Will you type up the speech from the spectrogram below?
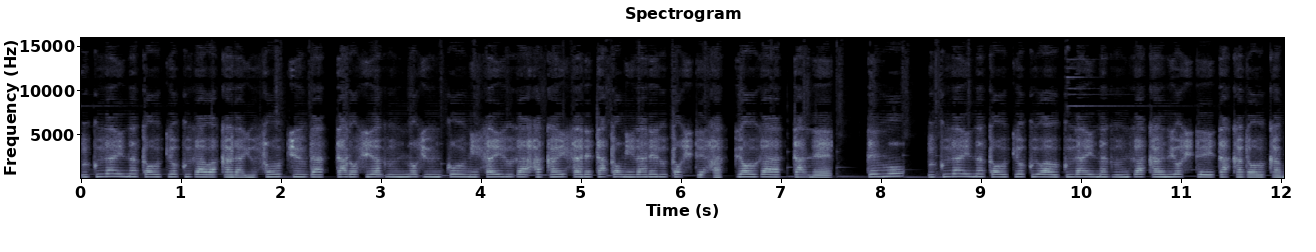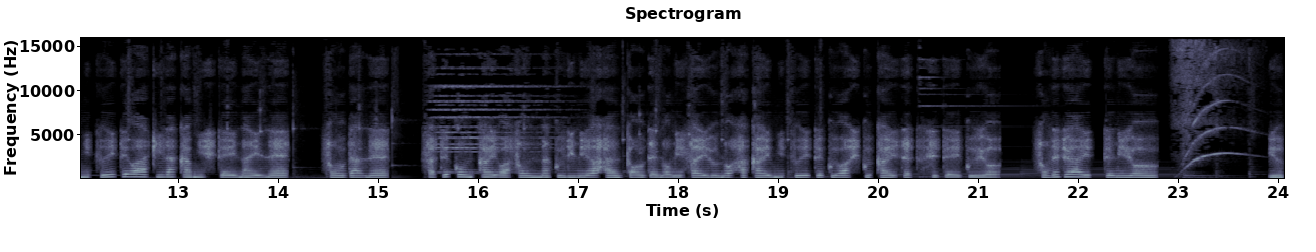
ウクライナ当局側から輸送中だったロシア軍の巡航ミサイルが破壊されたとみられるとして発表があったね。でも、ウクライナ当局はウクライナ軍が関与していたかどうかについては明らかにしていないね。そうだね。さて今回はそんなクリミア半島でのミサイルの破壊について詳しく解説していくよ。それじゃあ行ってみよう。ゆっ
